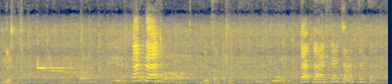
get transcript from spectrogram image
নে টাটা দেখা খাবে টাটা টাটা টাটা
